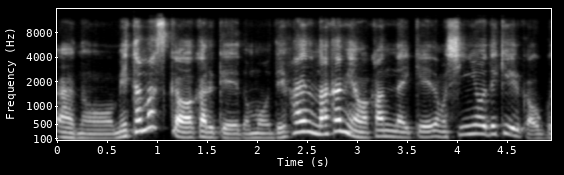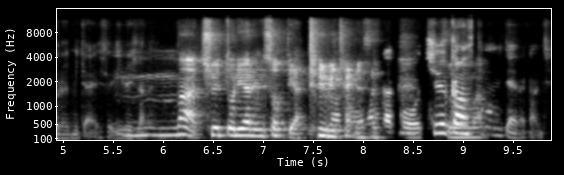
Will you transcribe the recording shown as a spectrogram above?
あの、メタマスクはわかるけれども、デファイの中身はわかんないけれども、信用できるか送るみたいな人いるじゃない。うんまあ、チュートリアルに沿ってやってるみたいなさなん。かこう、中間層みたいな感じ。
